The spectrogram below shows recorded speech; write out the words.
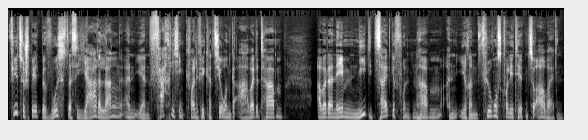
viel zu spät bewusst, dass sie jahrelang an ihren fachlichen Qualifikationen gearbeitet haben, aber daneben nie die Zeit gefunden haben, an ihren Führungsqualitäten zu arbeiten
